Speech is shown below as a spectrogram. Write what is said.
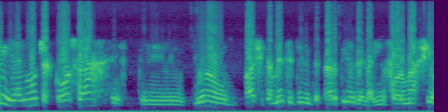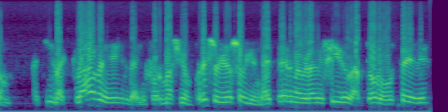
Sí, hay muchas cosas este, que uno básicamente tiene que partir de la información. Aquí la clave es la información. Por eso yo soy un eterno agradecido a todos ustedes,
